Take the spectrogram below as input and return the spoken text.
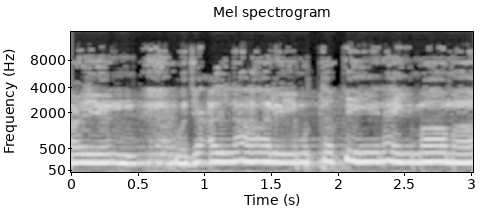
أعين. وجعلنا للمتقين إماما.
